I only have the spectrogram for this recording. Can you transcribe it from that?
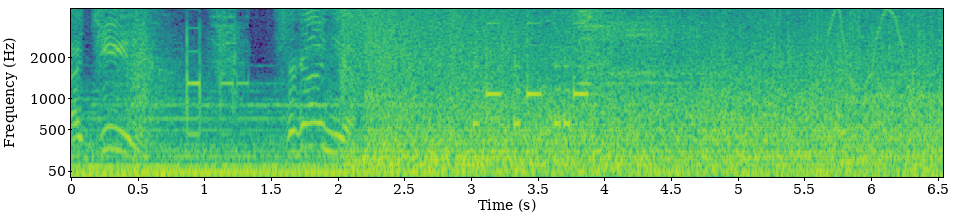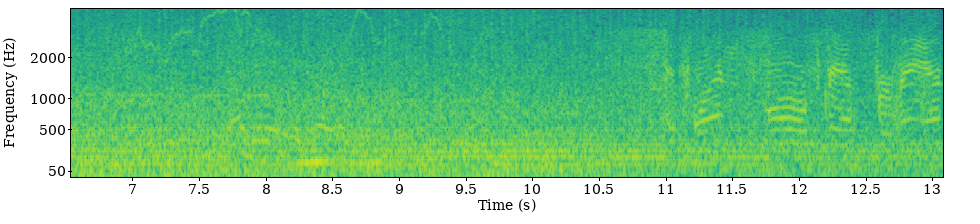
1, seganya! One small step for man,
